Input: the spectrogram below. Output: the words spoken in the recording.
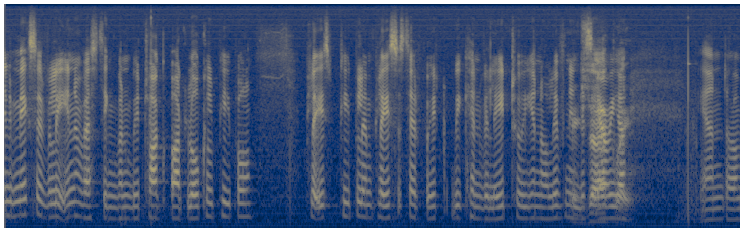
And it makes it really interesting when we talk about local people, place people and places that we, we can relate to, you know, living in this area. Exactly. And um,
